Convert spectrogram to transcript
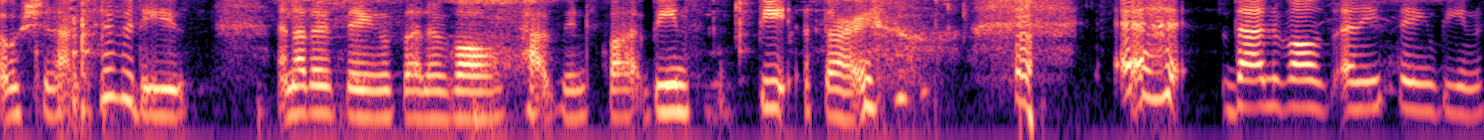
ocean activities and other things that involve having fun, being, be, sorry, that involves anything being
